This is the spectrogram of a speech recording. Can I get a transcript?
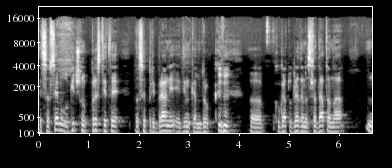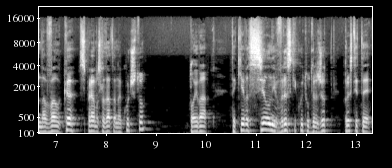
е съвсем логично пръстите да са прибрани един към друг. Mm-hmm. Когато гледаме следата на на вълка спрямо следата на кучето, той има такива силни връзки, които държат пръстите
